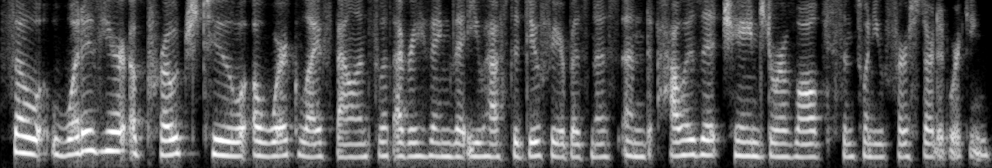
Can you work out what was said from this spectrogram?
So what is your approach to a work life balance with everything that you have to do for your business? And how has it changed or evolved since when you first started working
